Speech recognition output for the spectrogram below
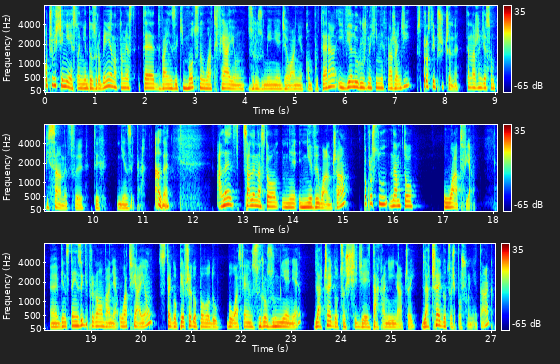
Oczywiście nie jest to nie do zrobienia, natomiast te dwa języki mocno ułatwiają zrozumienie działania komputera i wielu różnych innych narzędzi z prostej przyczyny. Te narzędzia są pisane w tych językach, ale, ale wcale nas to nie, nie wyłącza, po prostu nam to ułatwia. E, więc te języki programowania ułatwiają z tego pierwszego powodu, bo ułatwiają zrozumienie, dlaczego coś się dzieje tak, a nie inaczej, dlaczego coś poszło nie tak.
